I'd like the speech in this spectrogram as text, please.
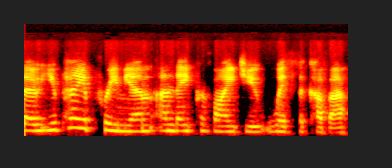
So you pay a premium and they provide you with the cover.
